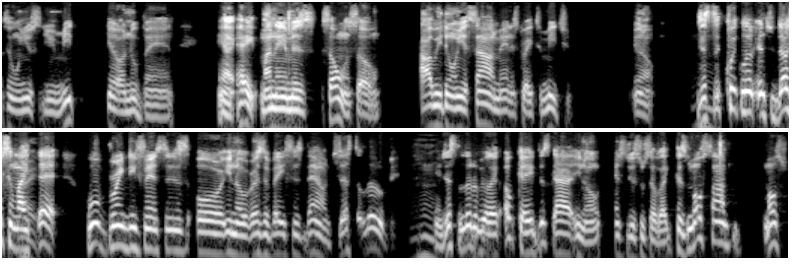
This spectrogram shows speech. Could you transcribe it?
So when you you meet, you know, a new band, you're like, hey, my name is so and so. I'll be doing your sound, man. It's great to meet you. You know, mm-hmm. just a quick little introduction like right. that will bring defenses or you know reservations down just a little bit mm-hmm. and just a little bit like okay this guy you know introduce himself like because most times most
